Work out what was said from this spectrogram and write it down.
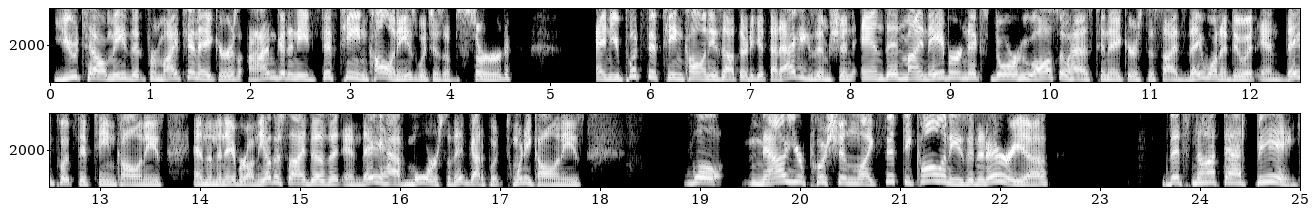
You tell me that for my 10 acres, I'm going to need 15 colonies, which is absurd. And you put 15 colonies out there to get that ag exemption. And then my neighbor next door, who also has 10 acres, decides they want to do it and they put 15 colonies. And then the neighbor on the other side does it and they have more. So they've got to put 20 colonies. Well, now you're pushing like 50 colonies in an area that's not that big.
